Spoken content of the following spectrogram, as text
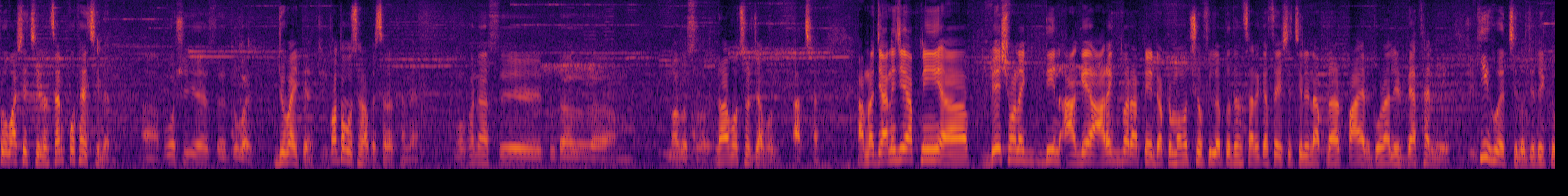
প্রবাসী ছিলেন স্যার। কোথায় ছিলেন? প্রবাসী দুবাই। দুবাইতে। কত বছর হবে স্যার ওখানে? ওখানে আছে টোটাল নয় বছর নয় বছর যাবত আচ্ছা। আমরা জানি যে আপনি বেশ অনেক দিন আগে আরেকবার আপনি ডক্টর মোহাম্মদ শফিউল্লাহ প্রধান স্যারের কাছে এসেছিলেন আপনার পায়ের গোড়ালির ব্যথা নিয়ে। কি হয়েছিল যদি একটু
